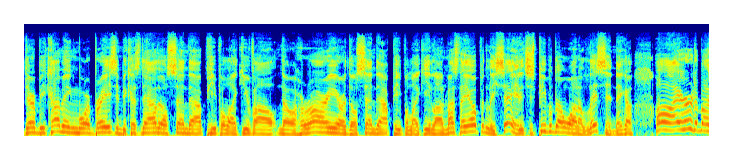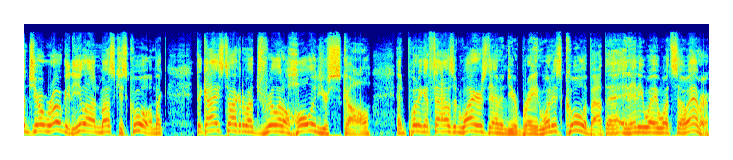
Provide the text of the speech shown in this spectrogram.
They're becoming more brazen because now they'll send out people like Yuval Noah Harari or they'll send out people like Elon Musk. They openly say it. It's just people don't want to listen. They go, Oh, I heard about Joe Rogan. Elon Musk is cool. I'm like, the guy's talking about drilling a hole in your skull and putting a thousand wires down into your brain. What is cool about that in any way whatsoever?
